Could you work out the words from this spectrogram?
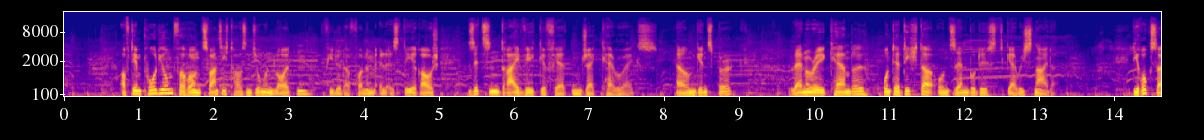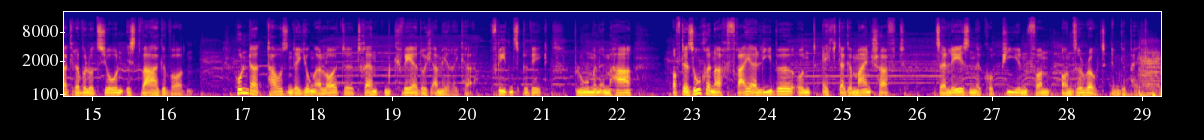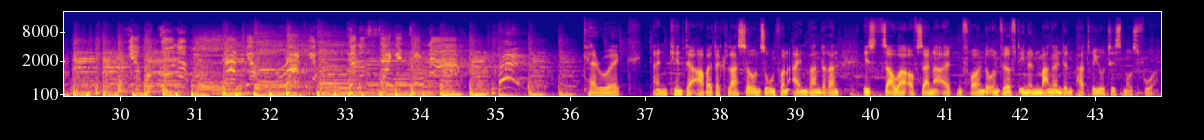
Auf dem Podium vor rund 20.000 jungen Leuten, viele davon im LSD-Rausch, sitzen drei Weggefährten Jack Kerouacs: Allen Ginsberg, Lenore Candle und der Dichter und Zen-Buddhist Gary Snyder. Die Rucksackrevolution ist wahr geworden. Hunderttausende junger Leute trampen quer durch Amerika, friedensbewegt, Blumen im Haar, auf der Suche nach freier Liebe und echter Gemeinschaft, zerlesene Kopien von On the Road im Gepäck. Kerouac, ein Kind der Arbeiterklasse und Sohn von Einwanderern, ist sauer auf seine alten Freunde und wirft ihnen mangelnden Patriotismus vor.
